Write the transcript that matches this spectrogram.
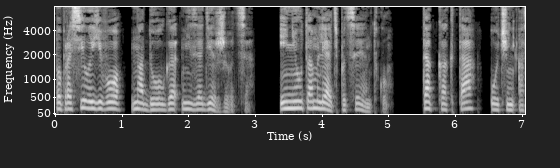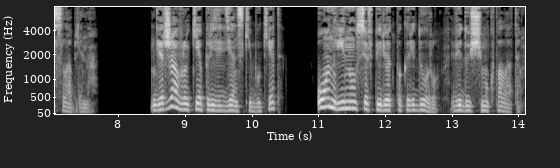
попросила его надолго не задерживаться, и не утомлять пациентку, так как та очень ослаблена. Держа в руке президентский букет, он ринулся вперед по коридору, ведущему к палатам.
